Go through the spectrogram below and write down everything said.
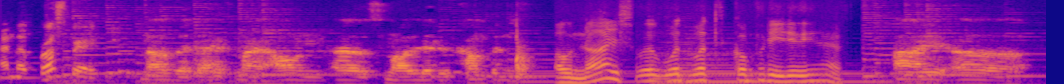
I'm a prosperity. now that I have my own uh, small little company. Oh, nice. What, what, what company do you have? I uh,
